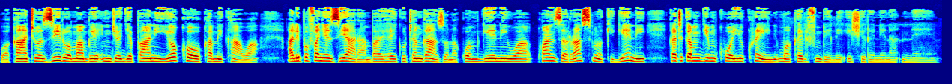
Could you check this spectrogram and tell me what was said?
wakati waziri wa mambo ya nje wa Japani Yoko Kamikawa alipofanya ziara ambayo haikutangazwa na kuwa mgeni wa kwanza rasmi wa kigeni katika mji mkuu wa Ukraine mwaka 2024.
